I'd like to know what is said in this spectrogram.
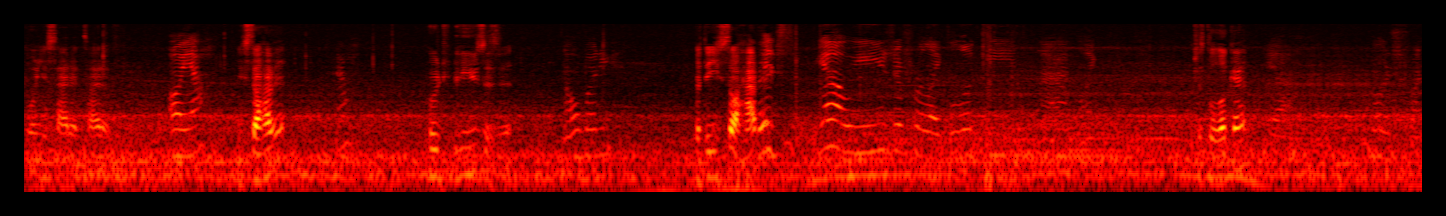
The one you sat inside of. Oh yeah. You still have it? Yeah. Who, who uses it? Nobody. But do you still have it? It's yeah. We use it for like looking and like Just to look at? yeah. It was fun.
